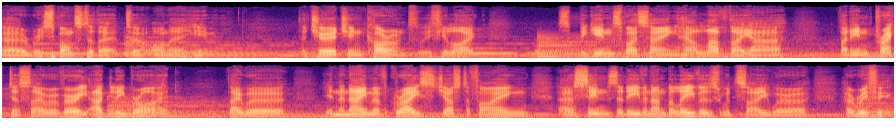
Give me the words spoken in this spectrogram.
uh, response to that to honor Him. The church in Corinth, if you like, begins by saying how loved they are, but in practice, they were a very ugly bride. They were, in the name of grace, justifying uh, sins that even unbelievers would say were uh, horrific.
